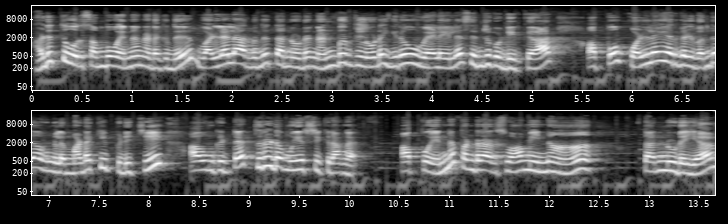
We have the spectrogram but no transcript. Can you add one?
அடுத்து ஒரு சம்பவம் என்ன நடக்குது? வள்ளலார் வந்து தன்னோட நண்பர்களோட இரவு வேலையில் சென்று கொண்டிருக்கிறார். அப்போ கொள்ளையர்கள் வந்து அவங்கள மடக்கி பிடிச்சு அவங்க கிட்ட திருட முயற்சிக்கிறாங்க. அப்போ என்ன பண்றாரு சுவாமின்னா தன்னுடைய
